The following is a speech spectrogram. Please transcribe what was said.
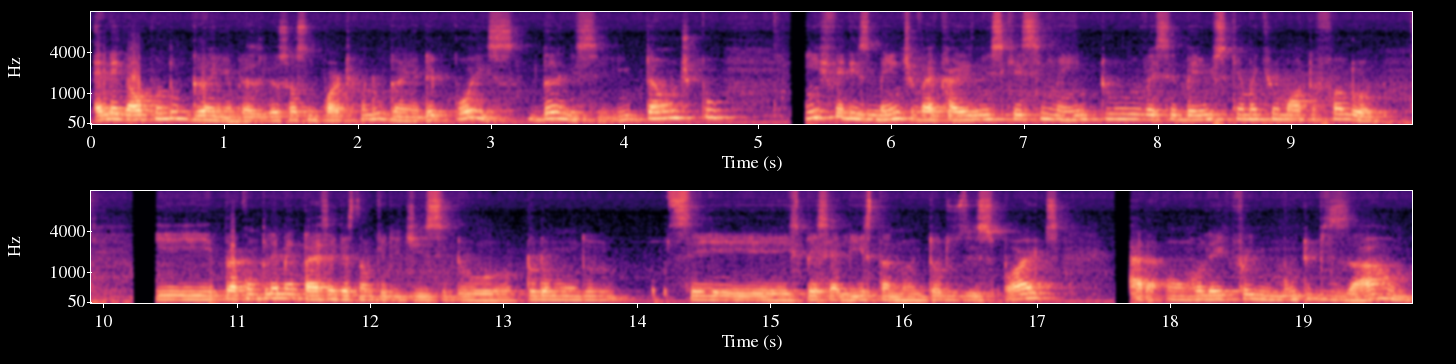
é legal quando ganha, o brasileiro só se importa quando ganha, depois dane-se. Então, tipo, infelizmente vai cair no esquecimento, vai ser bem o esquema que o Mota falou. E para complementar essa questão que ele disse do todo mundo ser especialista no, em todos os esportes, cara, um rolê que foi muito bizarro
